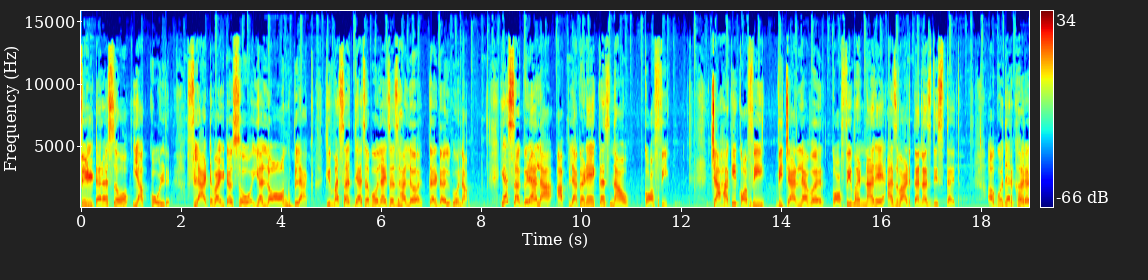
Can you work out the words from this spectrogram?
फिल्टर असो या कोल्ड फ्लॅट व्हाईट असो या लाँग ब्लॅक किंवा सध्याचं बोलायचं झालं तर डलगोना. या सगळ्याला आपल्याकडे एकच नाव कॉफी चहा की कॉफी विचारल्यावर कॉफी म्हणणारे आज वाढतानाच दिसत आहेत अगोदर खरं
